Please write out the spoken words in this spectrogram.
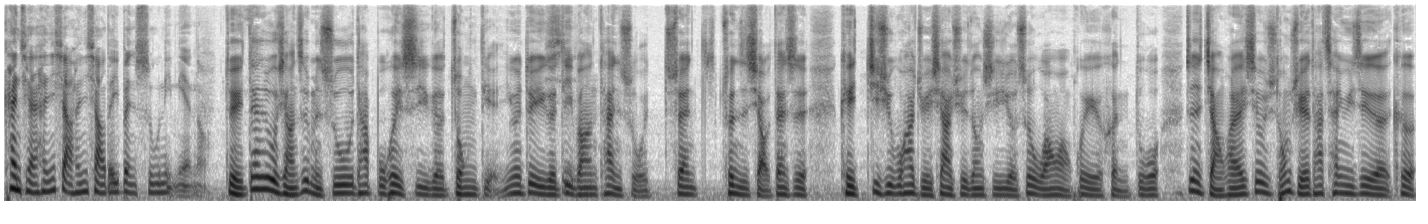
看起来很小很小的一本书里面哦。对，但是我想这本书它不会是一个终点，因为对一个地方探索，虽然村子小，但是可以继续挖掘下去的东西，有时候往往会很多。这讲回来，就是同学他参与这个课，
